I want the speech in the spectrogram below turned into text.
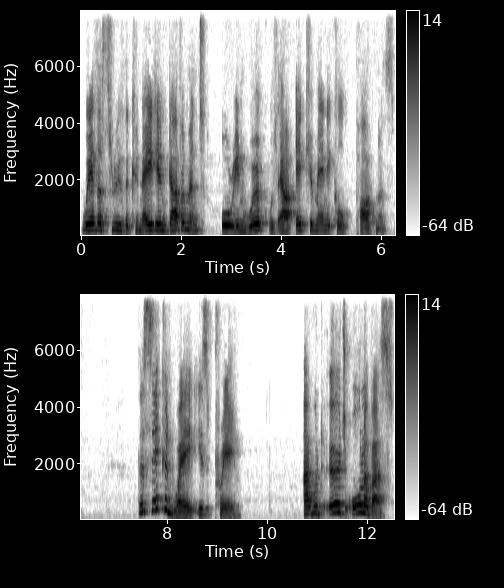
whether through the Canadian government or in work with our ecumenical partners. The second way is prayer. I would urge all of us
